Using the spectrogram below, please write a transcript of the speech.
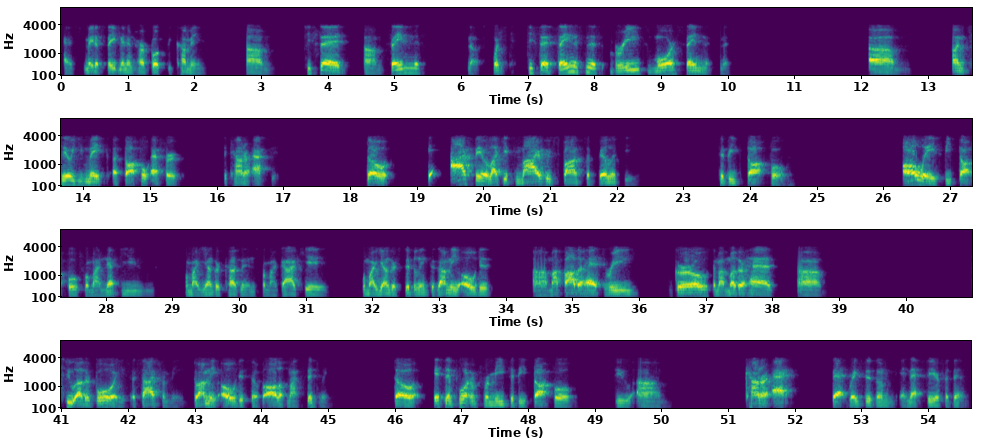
has made a statement in her book, Becoming. Um, she said, um, sameness, no, what she said, samenessness breeds more samenessness um, until you make a thoughtful effort to counteract it. So I feel like it's my responsibility to be thoughtful. Always be thoughtful for my nephews, for my younger cousins, for my god kids, for my younger siblings, because I'm the oldest. Uh, my father had three girls, and my mother has uh, two other boys aside from me. So I'm the oldest of all of my siblings. So it's important for me to be thoughtful to um, counteract that racism and that fear for them.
